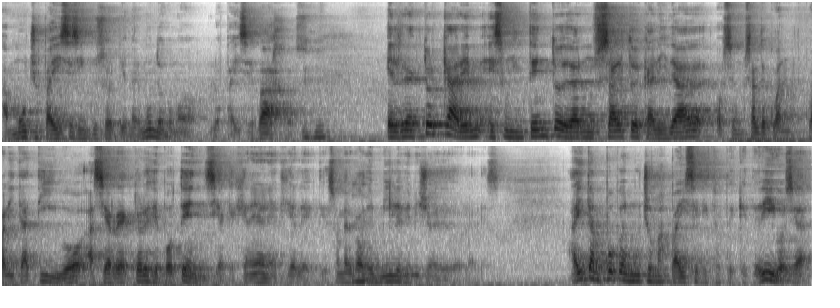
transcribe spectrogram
a muchos países, incluso del primer mundo, como los Países Bajos. El reactor CAREM es un intento de dar un salto de calidad, o sea, un salto cualitativo hacia reactores de potencia que generan energía eléctrica. Son mercados de miles de millones de dólares. Ahí tampoco hay muchos más países que, estos que te digo. O sea,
